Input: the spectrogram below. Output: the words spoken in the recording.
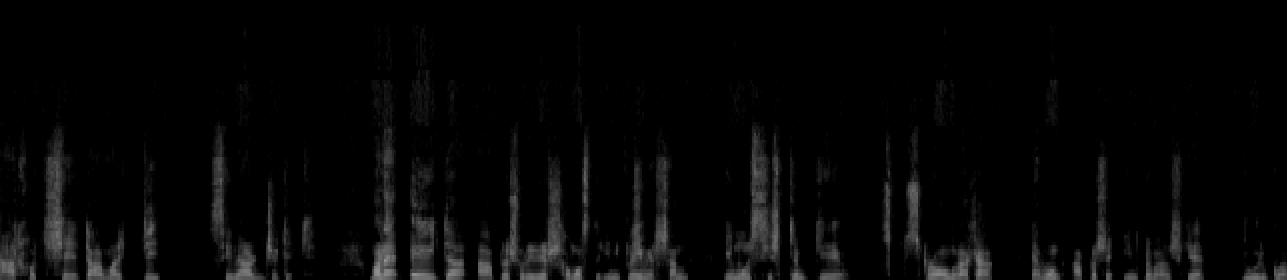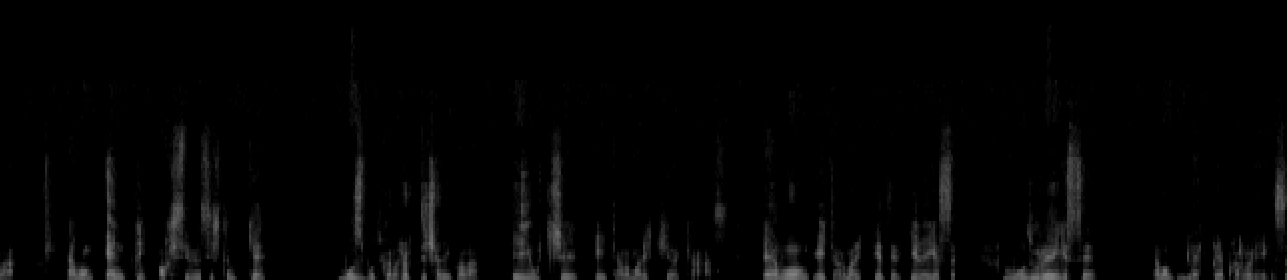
আর হচ্ছে টার্মারিকটি সিনার্জেটিক মানে এইটা আপনার শরীরের সমস্ত ইনফ্লেমেশন ইমিউন সিস্টেমকে স্ট্রং রাখা এবং আপনার সেই ইনফ্লামেশনকে দূর করা এবং অ্যান্টি অক্সিডেন্ট সিস্টেমকে মজবুত করা, শক্তিশালী করা। এই হচ্ছে এই টার্মারিক টিয়ের কাজ এবং এই টার্মারিক টিয়েতে কী রয়ে গেছে? মধু রয়ে গেছে এবং ব্ল্যাক পেপার রয়ে গেছে।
